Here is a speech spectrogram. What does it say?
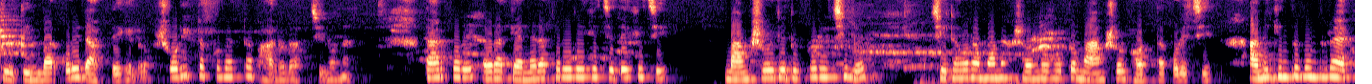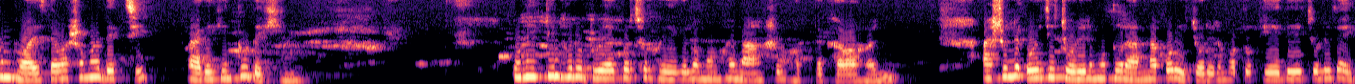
দু তিনবার করে ডাকতে গেল। শরীরটা খুব একটা ভালো লাগছিল না। তারপরে ওরা ক্যামেরা করে রেখেছে, দেখেছি। মাংস যে দুপুরে ছিল, সেটা ওরা মনে সম্ভবত মাংসর ভর্তা করেছে। আমি কিন্তু বন্ধুরা এখন ভয়েস দেওয়ার সময় দেখছি, আগে কিন্তু দেখিনি। অনেকদিন হলো, দু এক বছর হয়ে গেল, মনে হয় মাংস ভর্তা খাওয়া হয়নি। আসলে ওই যে চোরের মতো রান্না করি, চোরের মতো খেয়ে দিয়ে চলে যাই,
